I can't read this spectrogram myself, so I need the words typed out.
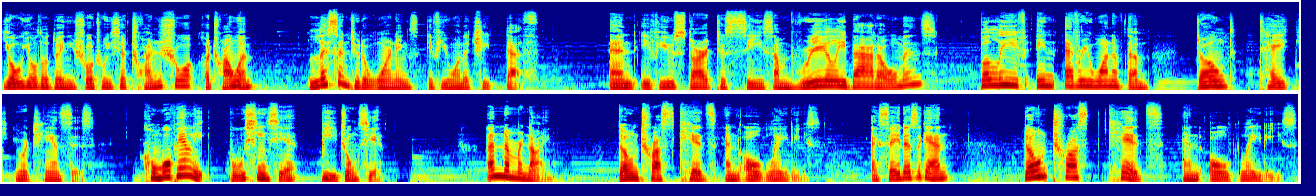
悠悠地对你说出一些传说和传闻。Listen to the warnings if you want to cheat death. And if you start to see some really bad omens, believe in every one of them. Don't take your chances. 恐怖片里不信邪必中邪。 And number nine, don't trust kids and old ladies. I say this again. Don't trust kids and old ladies.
